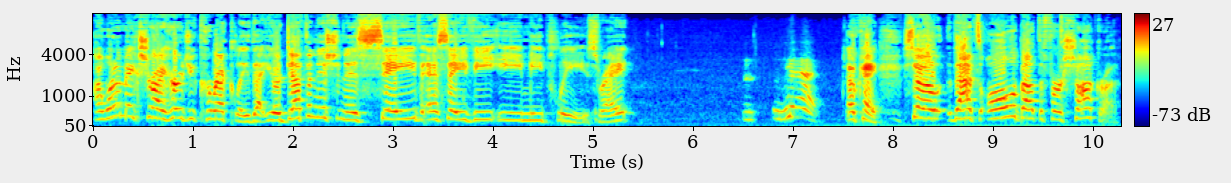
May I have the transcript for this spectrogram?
I want to make sure I heard you correctly that your definition is save, S A V E, me please, right? Yes. Okay, so that's all about the first chakra.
